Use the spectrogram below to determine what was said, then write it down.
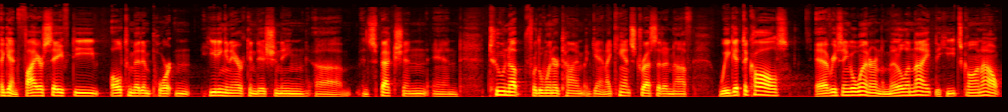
again, fire safety, ultimate important, heating and air conditioning, uh, inspection, and tune up for the wintertime. Again, I can't stress it enough. We get the calls every single winter in the middle of the night, the heat's gone out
